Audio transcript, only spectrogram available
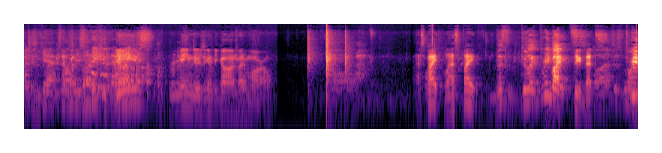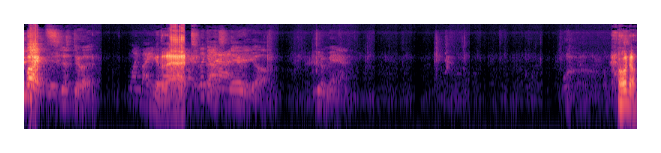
I just can't tell anybody. These remainders are gonna be gone by tomorrow. Last bite, last bite. This do like three bites. Dude, that's Well, that's just Three one bite. bites. Just do it. One bite. Look at that. Look at That's that. there you go. You're the man. Oh no.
